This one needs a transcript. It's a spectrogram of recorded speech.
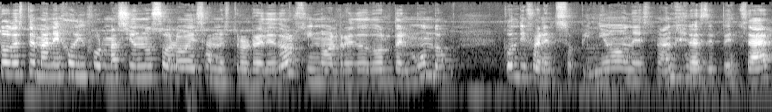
todo este manejo de información no solo es a nuestro alrededor, sino alrededor del mundo, con diferentes opiniones, maneras de pensar.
